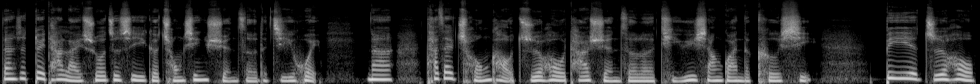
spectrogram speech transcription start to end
但是对他来说，这是一个重新选择的机会。那他在重考之后，他选择了体育相关的科系。毕业之后，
